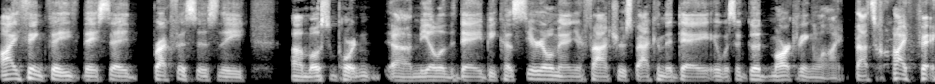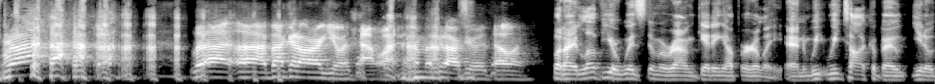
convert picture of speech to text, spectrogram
I think they they say breakfast is the uh, most important uh, meal of the day because cereal manufacturers back in the day it was a good marketing line. That's what I think. Uh, I'm not going to argue with that one. I'm not going to argue with that one. but I love your wisdom around getting up early. And we, we talk about, you know,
